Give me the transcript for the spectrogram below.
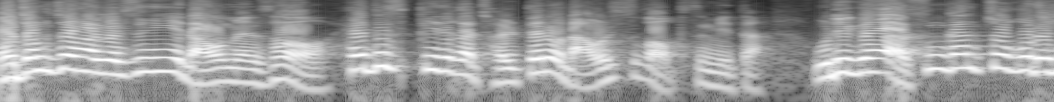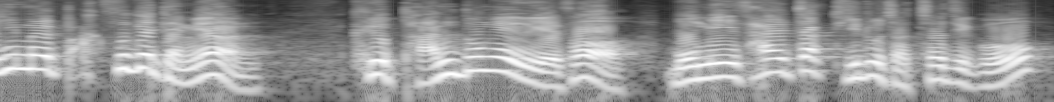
어정쩡하게 스윙이 나오면서 헤드 스피드가 절대로 나올 수가 없습니다. 우리가 순간적으로 힘을 빡 쓰게 되면 그 반동에 의해서 몸이 살짝 뒤로 젖혀지고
